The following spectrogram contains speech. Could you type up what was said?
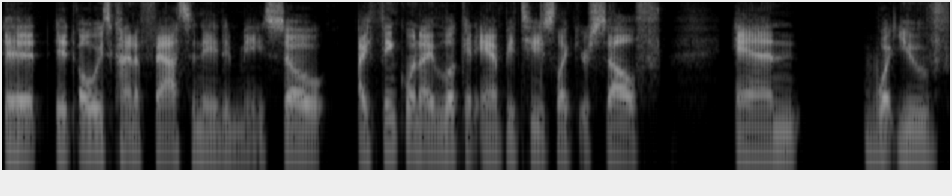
It it always kind of fascinated me. So I think when I look at amputees like yourself and what you've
